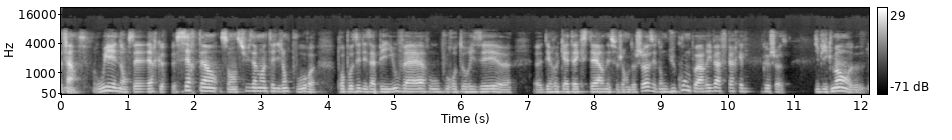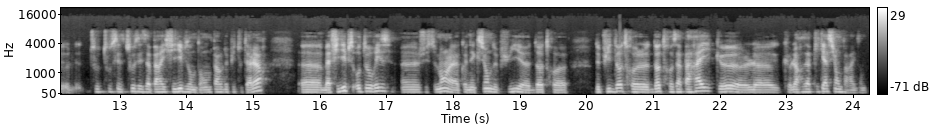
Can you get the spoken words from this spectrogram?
enfin, oui et non. C'est-à-dire que certains sont suffisamment intelligents pour euh, proposer des API ouverts ou pour autoriser euh, des requêtes externes et ce genre de choses. Et donc, du coup, on peut arriver à faire quelque chose. Typiquement, euh, tous ces, appareils Philips dont on parle depuis tout à l'heure, euh, bah, Philips autorise euh, justement la connexion depuis d'autres appareils que, le, que leurs applications, par exemple,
